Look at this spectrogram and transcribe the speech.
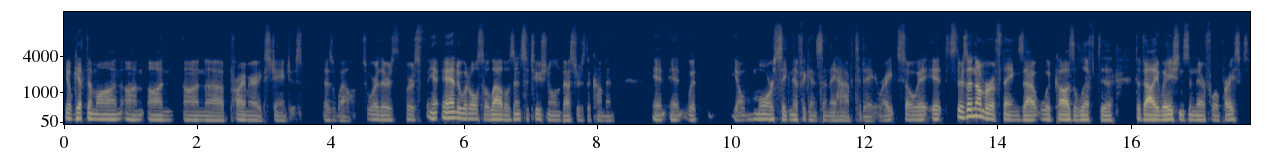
you know get them on on on on uh, primary exchanges as well. So where there's there's and it would also allow those institutional investors to come in and, and with you know more significance than they have today, right? So it, it's there's a number of things that would cause a lift to to valuations and therefore prices.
